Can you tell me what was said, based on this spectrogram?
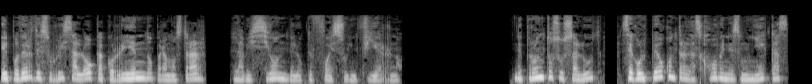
El poder de su risa loca corriendo para mostrar la visión de lo que fue su infierno. De pronto su salud se golpeó contra las jóvenes muñecas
